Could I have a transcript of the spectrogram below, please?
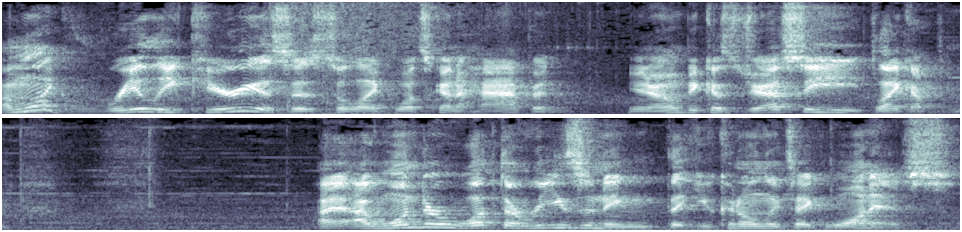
I'm like really curious as to like what's gonna happen, you know, because Jesse, like, I wonder what the reasoning that you can only take one is.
